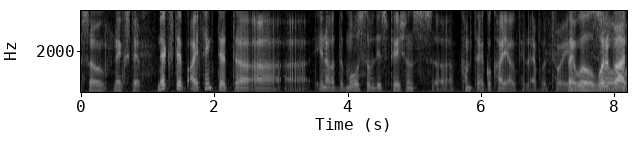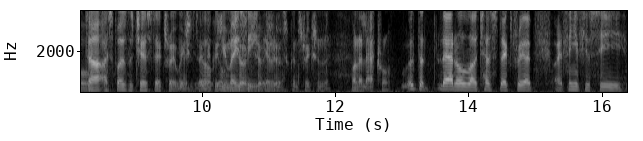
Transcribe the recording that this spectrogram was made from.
So, next step. Next step, I think that uh, uh, you know the most of these patients uh, come to echocardiography laboratory. They will. What about, uh, I suppose, the chest x ray, we Yeah, should say, because you may sure, see sure, evidence sure. of constriction on a lateral. The lateral uh, chest X-ray? I think if you see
